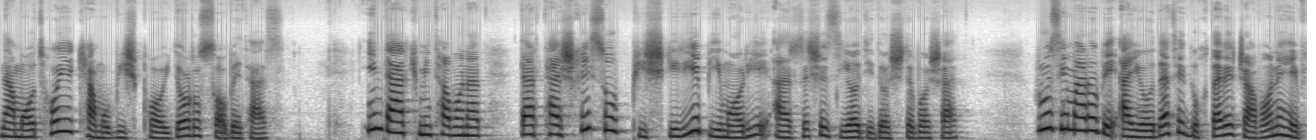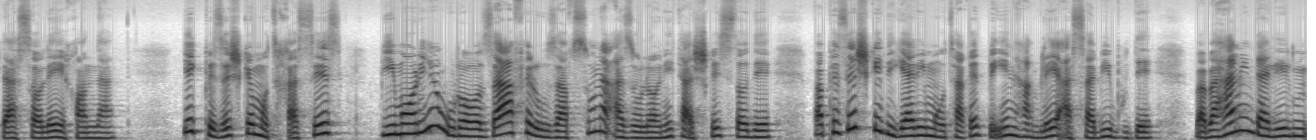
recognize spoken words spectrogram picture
نمادهای کم و بیش پایدار و ثابت است. این درک می تواند در تشخیص و پیشگیری بیماری ارزش زیادی داشته باشد. روزی مرا به عیادت دختر جوان 17 ساله خواندند. یک پزشک متخصص بیماری او را ضعف روزافزون ازولانی تشخیص داده و پزشک دیگری معتقد به این حمله عصبی بوده و به همین دلیل,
